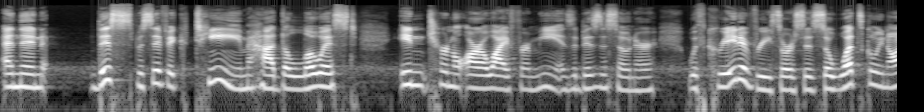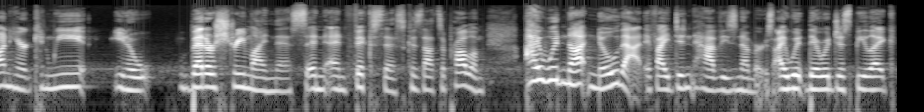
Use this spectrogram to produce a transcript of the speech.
And then this specific team had the lowest internal ROI for me as a business owner with creative resources. So, what's going on here? Can we, you know, better streamline this and and fix this because that's a problem. I would not know that if I didn't have these numbers. I would there would just be like,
